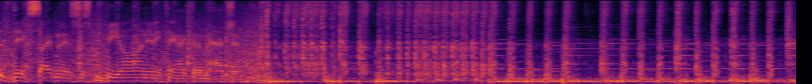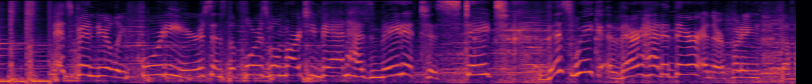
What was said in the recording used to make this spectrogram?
The excitement is just beyond anything I could imagine. It's been nearly 40 years since the Floresville Marching Band has made it to state. This week, they're headed there and they're putting the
